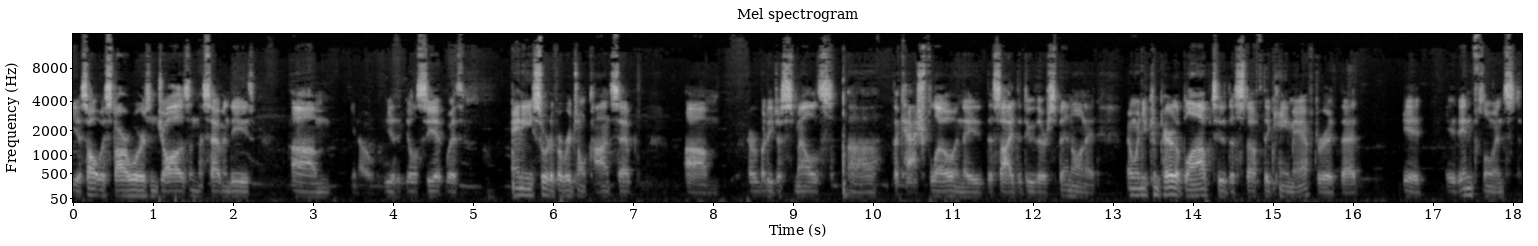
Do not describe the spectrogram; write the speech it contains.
you saw it with Star Wars and Jaws in the seventies. Um, you know, you, you'll see it with any sort of original concept. Um, everybody just smells uh, the cash flow and they decide to do their spin on it. And when you compare the Blob to the stuff that came after it, that it it influenced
